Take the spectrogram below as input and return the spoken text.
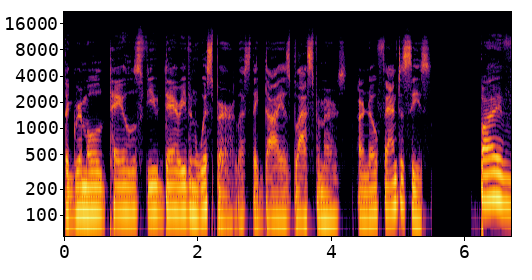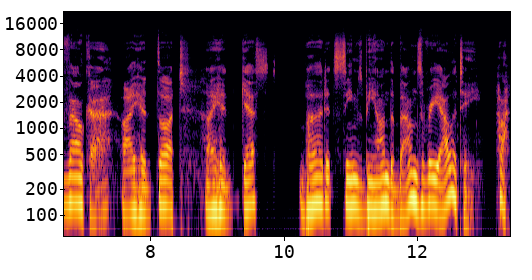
The grim old tales few dare even whisper, lest they die as blasphemers, are no fantasies. By Valka, I had thought, I had guessed, but it seems beyond the bounds of reality. Ha,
